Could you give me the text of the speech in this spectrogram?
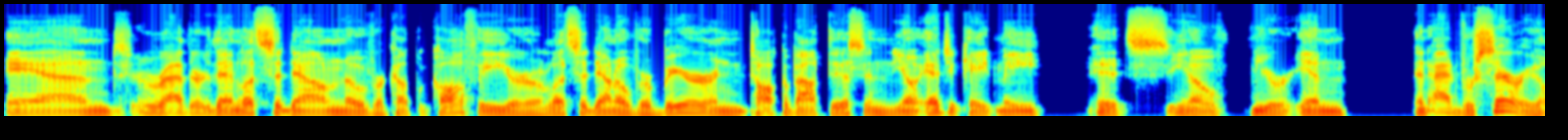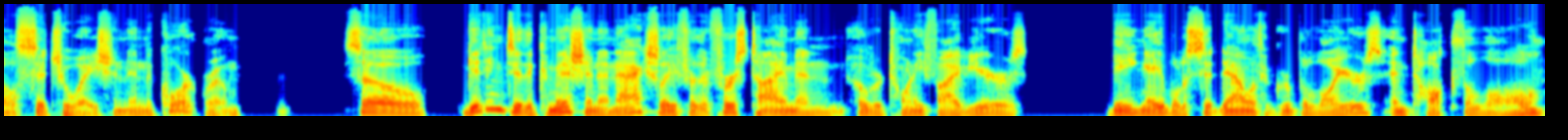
And rather than let's sit down over a cup of coffee or let's sit down over a beer and talk about this and, you know, educate me, it's, you know, you're in an adversarial situation in the courtroom. So getting to the commission and actually for the first time in over 25 years, being able to sit down with a group of lawyers and talk the law.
